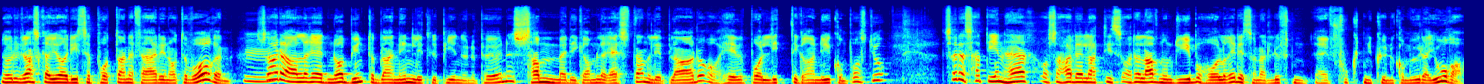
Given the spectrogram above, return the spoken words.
når du da skal gjøre disse pottene ferdig nå til våren, så har det allerede nå begynt å blande inn litt lupin under pøene, sammen med de gamle restene litt blader, og heve på litt grann ny kompostjord. Så hadde jeg satt inn her, og så hadde jeg, de, så hadde jeg lagd noen dype huller i det, sånn at luften, eh, fukten kunne komme ut av jorda.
